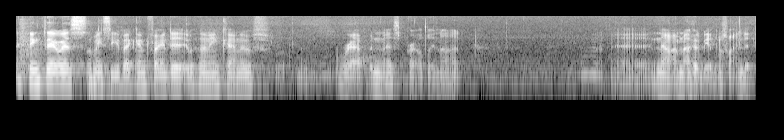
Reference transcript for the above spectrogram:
I think there was. Let me see if I can find it with any kind of rapidness. Probably not. Uh, no, I'm not going to be able to find it.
